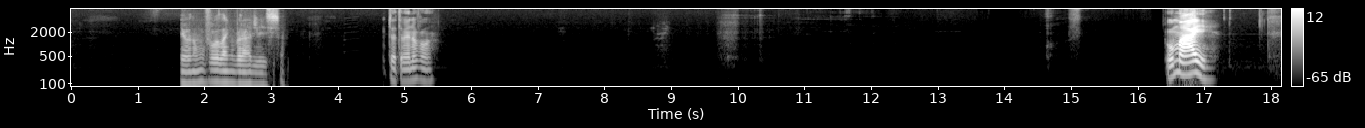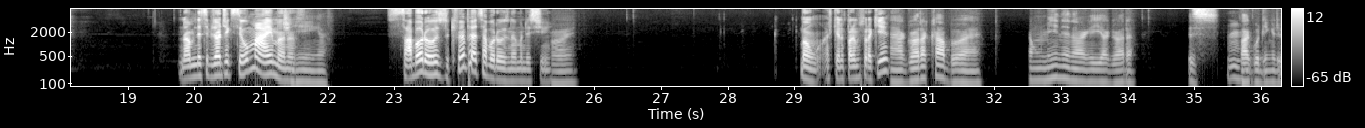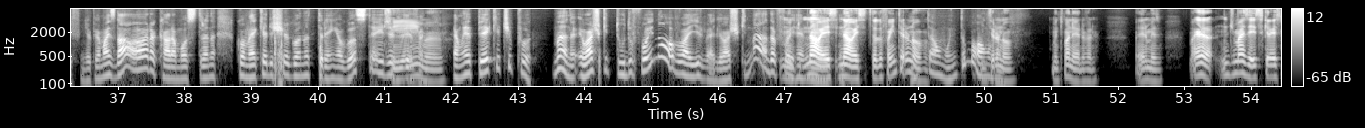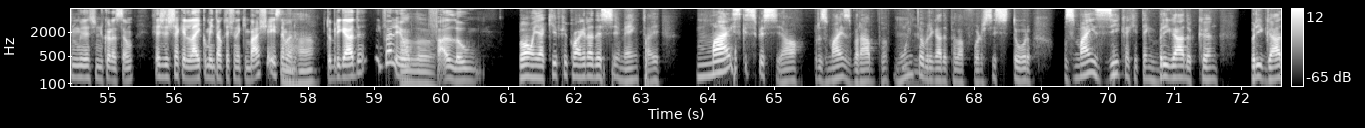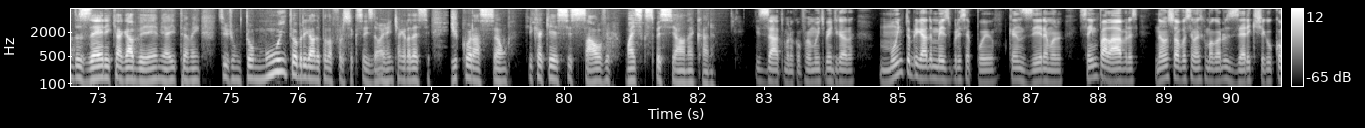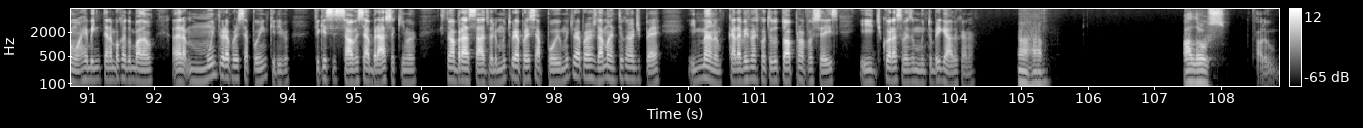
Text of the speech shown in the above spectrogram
eu não vou lembrar disso. Então eu também não vou. O Mai. O nome desse episódio tinha que ser o Mai, mano. Tinha, Saboroso. Que foi um episódio saboroso, né, mano, desse... foi. Bom, acho que nós paramos por aqui. É, agora acabou, é. É um menino aí agora. Esse Uhum. bagulhinho de fim de EP. Mas da hora, cara, mostrando como é que ele chegou no trem. Eu gostei de ver, Sim, velho. mano. É um EP que, tipo, mano, eu acho que tudo foi novo aí, velho. Eu acho que nada foi Muito- Não, esse, não, esse todo foi inteiro novo. Então, muito bom, inteiro velho. novo. Muito maneiro, velho. Maneiro mesmo. Mas galera, no demais é isso. Queria agradecer muito assim de coração. Se de deixar aquele like, comentar o que tá achando aqui embaixo, é isso, né, mano? Muito obrigado e valeu. Falou. Falou. Bom, e aqui fica o agradecimento aí, mais que especial, pros mais brabos. Muito Uhum. obrigado pela força, estouro. Os mais zica que tem, obrigado, Khan. Obrigado, Zeric HVM aí também se juntou. Muito obrigado pela força que vocês dão. A gente agradece de coração. Fica aqui esse salve mais que especial, né, cara? Exato, mano. Foi muito bem, cara. Muito obrigado mesmo por esse apoio. Canzeira, mano. Sem palavras. Não só você, mas como agora o que chegou como arrebentando a boca do balão. Galera, muito obrigado por esse apoio incrível. Fica esse salve, esse abraço aqui, mano. Estão abraçados, velho. Muito obrigado por esse apoio. Muito obrigado por ajudar a manter o canal de pé. E, mano, cada vez mais conteúdo top pra vocês. E de coração mesmo, muito obrigado, cara. Aham. Falou. Falou.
